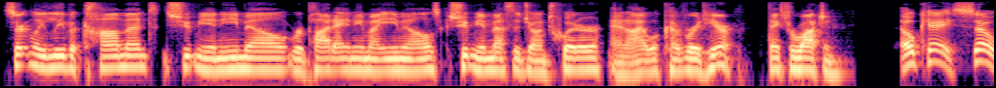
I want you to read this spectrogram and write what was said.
certainly leave a comment shoot me an email reply to any of my emails shoot me a message on twitter and i will cover it here thanks for watching Okay, so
